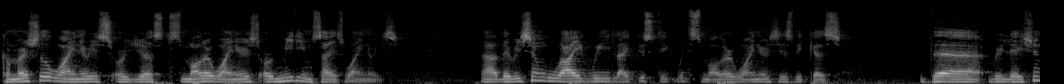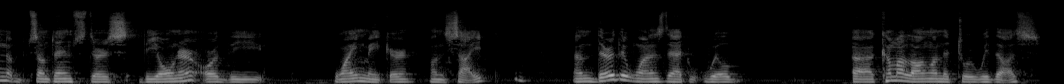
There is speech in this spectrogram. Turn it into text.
commercial wineries or just smaller wineries or medium-sized wineries. Uh, the reason why we like to stick with smaller wineries is because the relation sometimes there's the owner or the winemaker on site and they're the ones that will uh, come along on the tour with us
